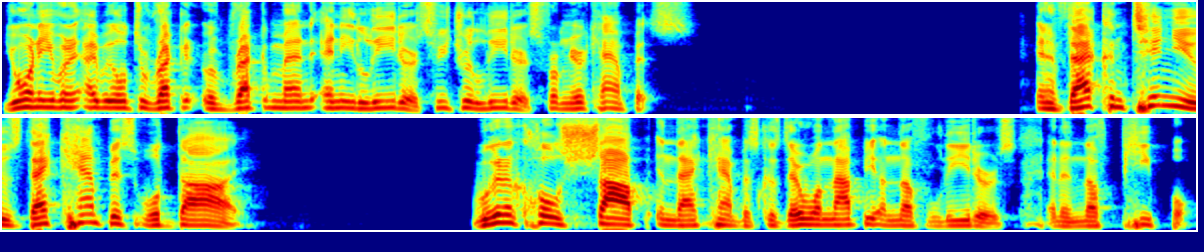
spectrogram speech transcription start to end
You won't even able to rec- recommend any leaders, future leaders from your campus. And if that continues, that campus will die. We're going to close shop in that campus because there will not be enough leaders and enough people.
